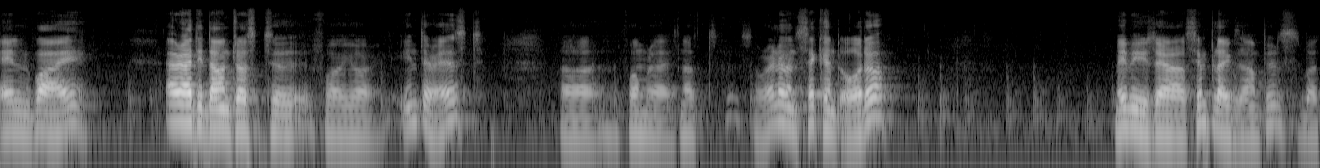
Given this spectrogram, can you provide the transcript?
Ly. I write it down just uh, for your interest uh, formula is not so relevant. Second order. Maybe there are simpler examples, but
